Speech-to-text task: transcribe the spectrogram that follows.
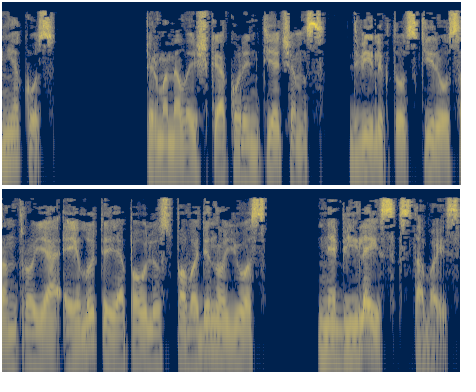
niekus. Pirmame laiške korintiečiams 12 skyriaus antroje eilutėje Paulius pavadino juos nebyliais stabais.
